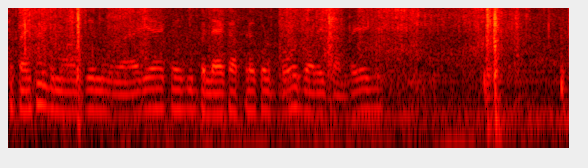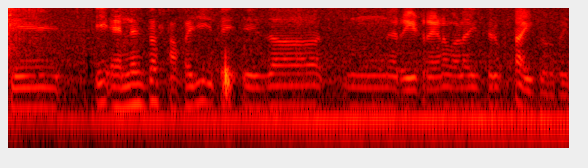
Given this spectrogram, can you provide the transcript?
ਸਪੈਸ਼ਲ ਡਿਮਾਂਡ ਤੇ ਮੰਗਵਾਇਆ ਗਿਆ ਹੈ ਕਿਉਂਕਿ ਬਲੈਕ ਆਪਣੇ ਕੋਲ ਬਹੁਤ ਜ਼ਿਆਦਾ ਚੱਲ ਰਿਹਾ ਹੈ ਜੀ। ਤੇ ਇਹ ਐਨਐਸ ਦਾ ਸਟਾਫ ਹੈ ਜੀ ਤੇ ਇਸ ਦਾ ਰੇਟ ਰਹਿਣ ਵਾਲਾ ਜੀ ਸਿਰਫ 250 ਰੁਪਏ।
